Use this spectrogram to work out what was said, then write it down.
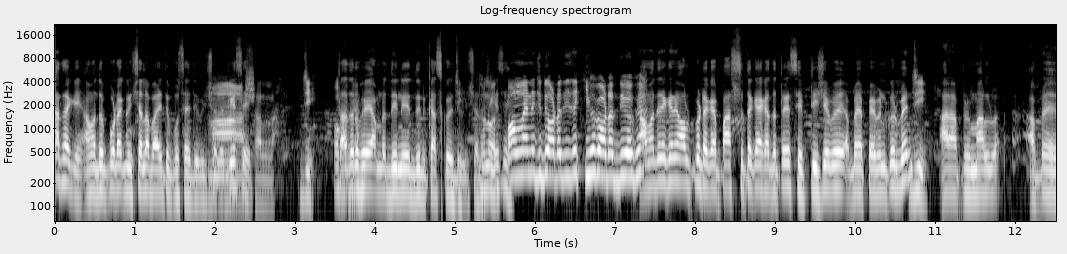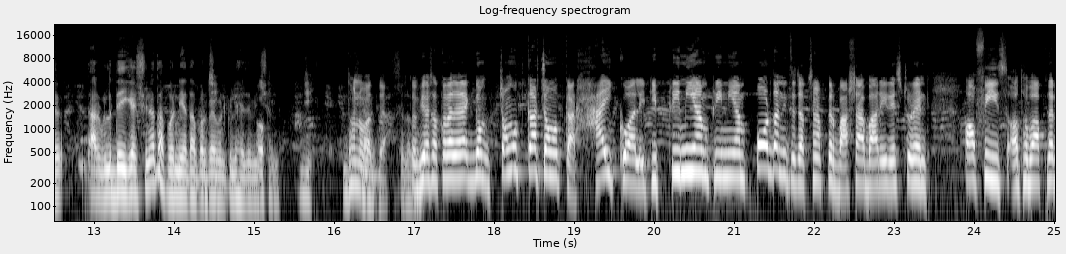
না থাকে আমাদের প্রোডাক্ট ইনশাল্লাহ বাড়িতে পৌঁছাই দেবে ইনশাল্লাহ ঠিক আছে? মাশাআল্লাহ। জি তাদের হয়ে আমরা দিনে দিন কাজ করে দিই অনলাইনে যদি অর্ডার দিতে কীভাবে অর্ডার দিবে আমাদের এখানে অল্প টাকা পাঁচশো থেকে এক হাজার টাকা সেফটি হিসেবে আপনি পেমেন্ট করবেন। জি। আর আপনার মাল আপনি তারগুলো দেখে শুনে তারপর নিয়ে তারপর পেমেন্ট করলে হয়ে যাবে জি ধন্যবাদ তো ভিউয়ার্স আপনারা যারা একদম চমৎকার চমৎকার হাই কোয়ালিটি প্রিমিয়াম প্রিমিয়াম পর্দা নিতে চাচ্ছেন আপনার বাসা বাড়ি রেস্টুরেন্ট অফিস অথবা আপনার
